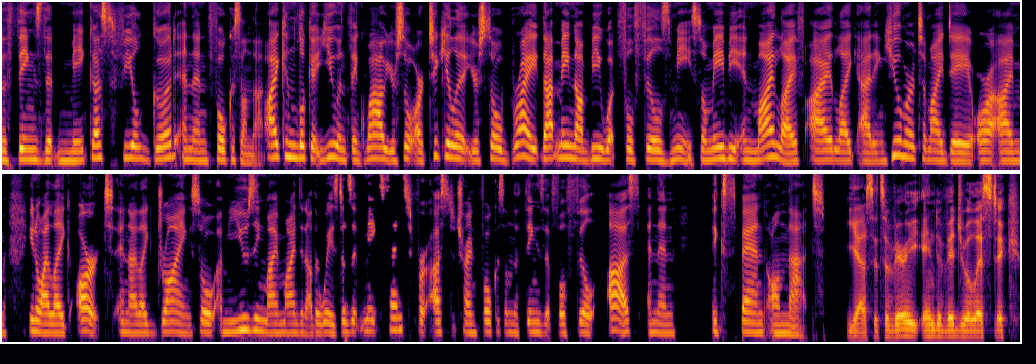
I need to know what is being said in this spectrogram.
the things that make us feel good and then focus on that. I can look at you and think, wow, you're so articulate, you're so bright. That may not be what fulfills me. So maybe in my life, I like adding humor to my day, or I'm, you know, I like art and I like drawing. So I'm using my mind in other ways. Does it make sense for us to try and focus on the things that fulfill us and then expand on that? Yes, it's a very individualistic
